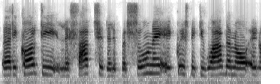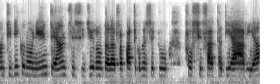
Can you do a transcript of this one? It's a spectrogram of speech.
eh, ricordi le facce delle persone e questi ti guardano e non ti dicono niente, anzi si girano dall'altra parte come se tu fossi fatta di aria,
